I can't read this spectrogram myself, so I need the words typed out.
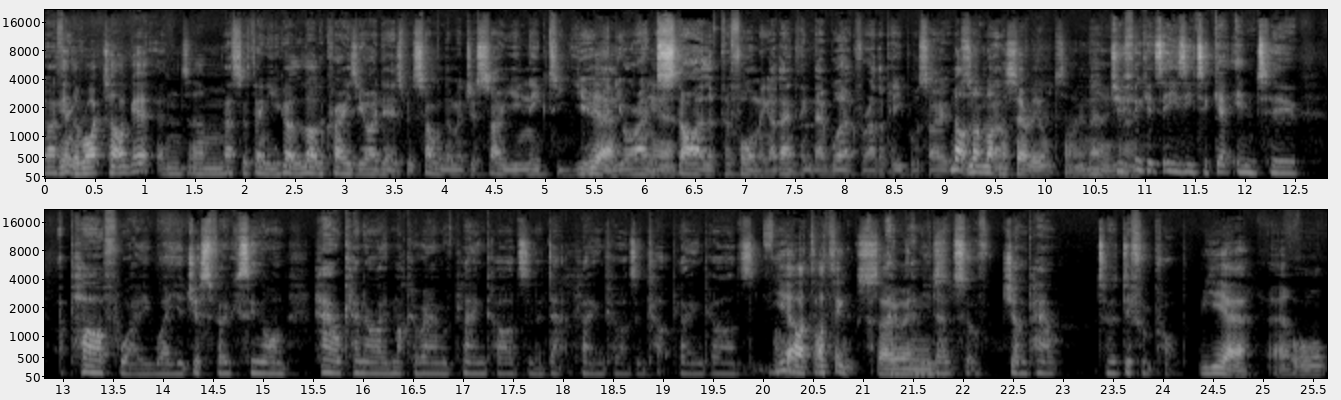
I hit the right target, and um, that's the thing. You've got a lot of crazy ideas, but some of them are just so unique to you Yeah, and your own yeah. style of performing. I don't think they'd work for other people. So not not not necessarily all the time. No, Do you no. think it's easy to get into a pathway where you're just focusing on how can I muck around with playing cards and adapt playing cards and cut playing cards? Yeah, I, I think so, and, and, and you don't sort of jump out to a different prop. yeah, uh, or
